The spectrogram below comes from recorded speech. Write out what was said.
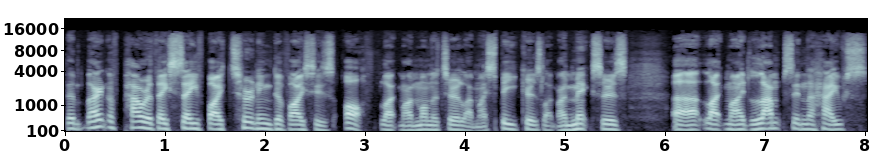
the amount of power they save by turning devices off, like my monitor, like my speakers, like my mixers, uh, like my lamps in the house,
